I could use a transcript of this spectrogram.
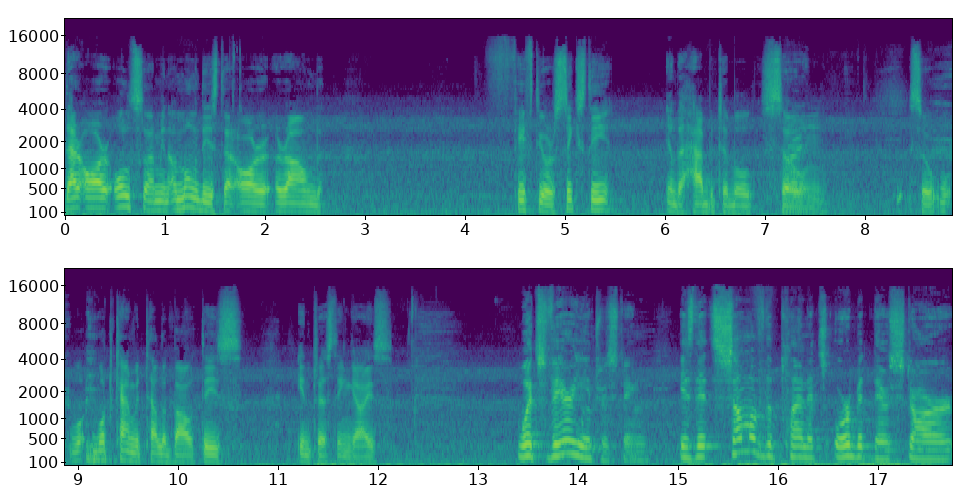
There are also, I mean, among these, there are around 50 or 60 in the habitable zone. Right. So, what can we tell about these interesting guys? What's very interesting is that some of the planets orbit their star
